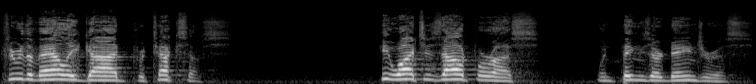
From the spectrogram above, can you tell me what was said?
Through the valley, God protects us. He watches out for us when things are dangerous.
